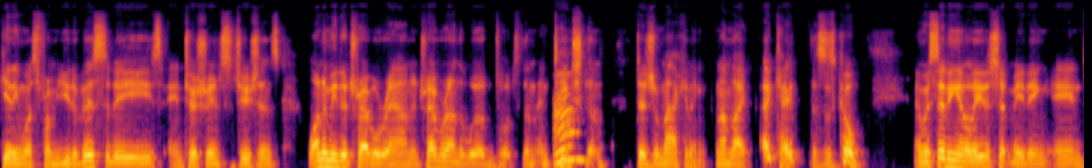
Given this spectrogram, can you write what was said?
getting was from universities and tertiary institutions wanted me to travel around and travel around the world and talk to them and teach them digital marketing. And I'm like, okay, this is cool. And we're sitting in a leadership meeting, and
